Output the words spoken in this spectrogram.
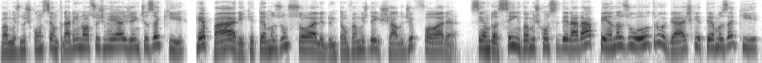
Vamos nos concentrar em nossos reagentes aqui. Repare que temos um sólido, então vamos deixá-lo de fora. Sendo assim, vamos considerar apenas o outro gás que temos aqui,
